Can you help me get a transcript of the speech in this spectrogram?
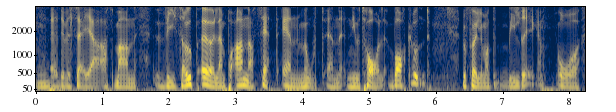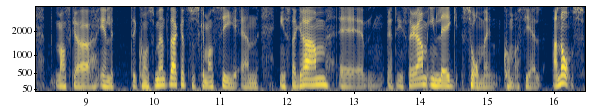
Mm. Eh, det vill säga att man visar upp ölen på annat sätt än mot en neutral bakgrund. Då följer man inte bildregeln och man ska enligt Konsumentverket så ska man se en Instagram, eh, ett Instagram-inlägg som en kommersiell annons.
